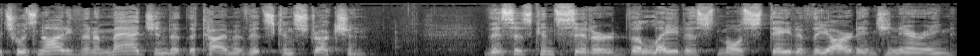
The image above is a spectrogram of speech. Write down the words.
which was not even imagined at the time of its construction. This is considered the latest, most state of the art engineering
